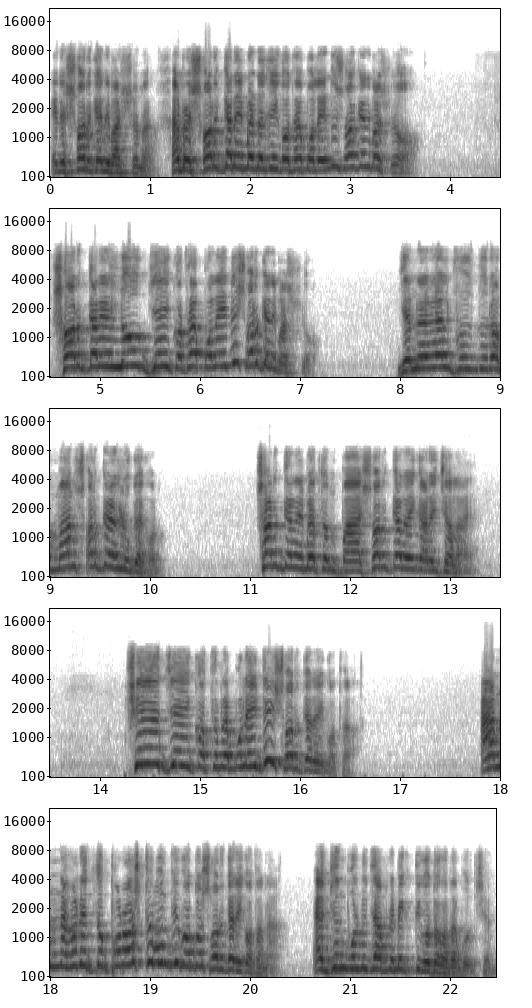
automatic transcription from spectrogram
এটা সরকারি ভাষ্য না। আর সরকারি বেটা যে কথা বলে এটা সরকারি ভাষ্য। সরকারের লোক যেই কথা বলে এটা সরকারি ভাষ্য। জেনারেল ফজলুর রহমান সরকারের লোক এখন। সরকারের বেতন পায় সরকারের গাড়ি চালায়। সে যেই কথাটা বলে এটাই সরকারের কথা। আর না হলে তো পররাষ্ট্রমন্ত্রী কত সরকারি কথা না। একজন বলবে যে আপনি ব্যক্তিগত কথা বলছেন।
